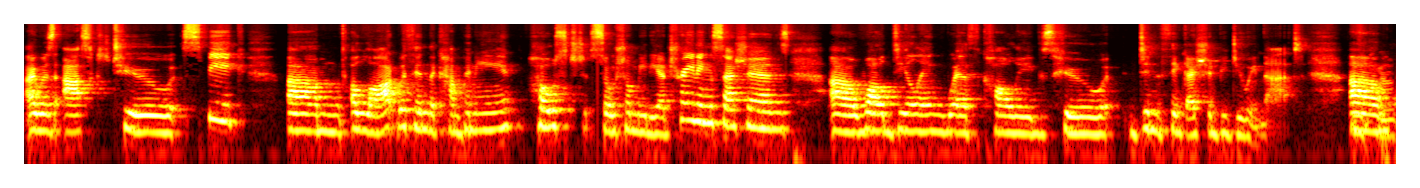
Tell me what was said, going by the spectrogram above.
I was asked to speak um, a lot within the company, host social media training sessions uh, while dealing with colleagues who didn't think I should be doing that. Um,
